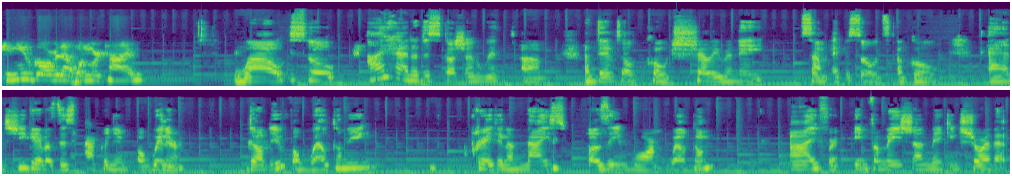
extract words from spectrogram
can you go over that one more time? Wow. So I had a discussion with um, a dental coach, Shelly Renee, some episodes ago, and she gave us this acronym for winner W for welcoming, creating a nice, fuzzy, warm welcome. I for information, making sure that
